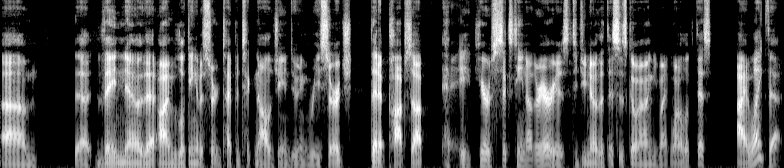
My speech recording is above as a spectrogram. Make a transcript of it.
um, uh, they know that I'm looking at a certain type of technology and doing research, that it pops up. Hey, here are 16 other areas. Did you know that this is going on? You might want to look at this. I like that.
